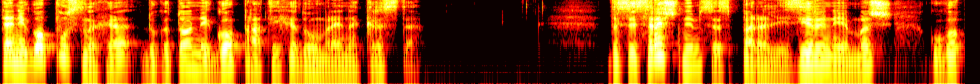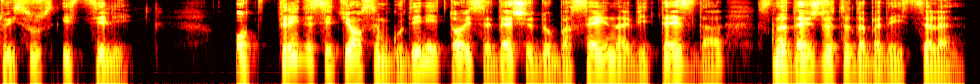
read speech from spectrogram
Те не го пуснаха, докато не го пратиха да умре на кръста. Да се срещнем с парализирания мъж, когато Исус изцели – от 38 години той седеше до басейна Витезда с надеждата да бъде изцелен.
